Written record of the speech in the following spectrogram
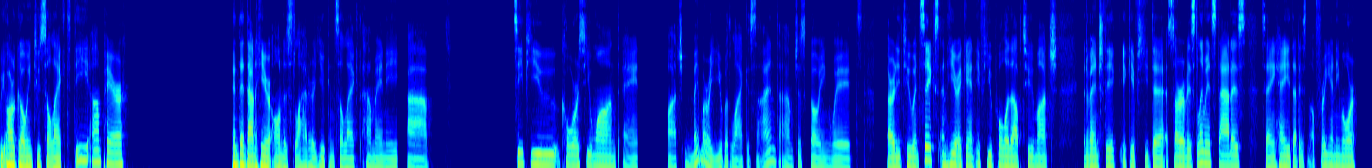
we are going to select the Ampere and then down here on the slider, you can select how many uh, CPU cores you want and how much memory you would like assigned. I'm just going with 32 and 6. And here again, if you pull it up too much, eventually it gives you the service limit status saying, hey, that is not free anymore.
